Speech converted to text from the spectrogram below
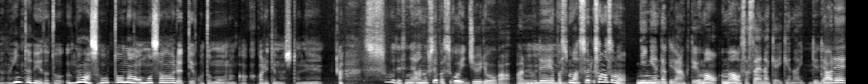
あのインタビューだと馬は相当な重さがあるっていうこともなんか書かれてましたね。あそうですね。あのやっぱすごい重量があるので、うん、やっぱ、まあ、それそもそも人間だけじゃなくて馬を馬を支えなきゃいけないってで、うん、あれ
